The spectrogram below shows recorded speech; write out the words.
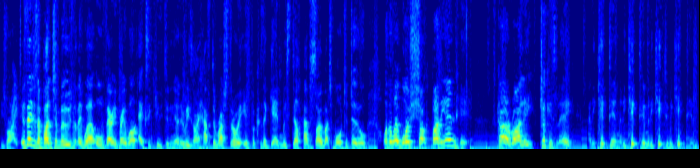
He's right. It was just a bunch of moves, but they were all very, very well executed, and the only reason I have to rush through it is because, again, we still have so much more to do, although I was shocked by the end here. Kyle O'Reilly took his leg, and he kicked him, and he kicked him, and he kicked him, and he kicked him.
